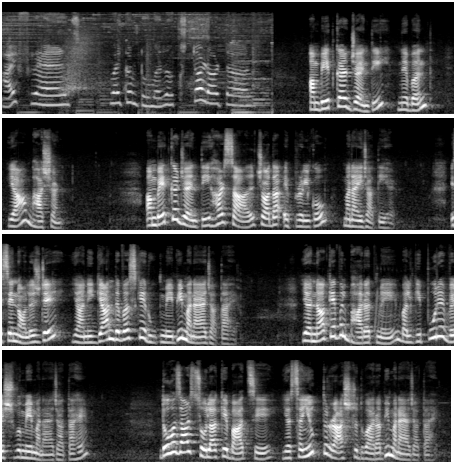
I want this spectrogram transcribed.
To my rockstar daughter. Ambedkar Jayanti निबंध या भाषण। अंबेडकर जयंती हर साल 14 अप्रैल को मनाई जाती है। इसे नॉलेज डे यानी ज्ञान दिवस के रूप में भी मनाया जाता है। यह न केवल भारत में, बल्कि पूरे विश्व में मनाया जाता है। 2016 के बाद से यह संयुक्त राष्ट्र द्वारा भी मनाया जाता है।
